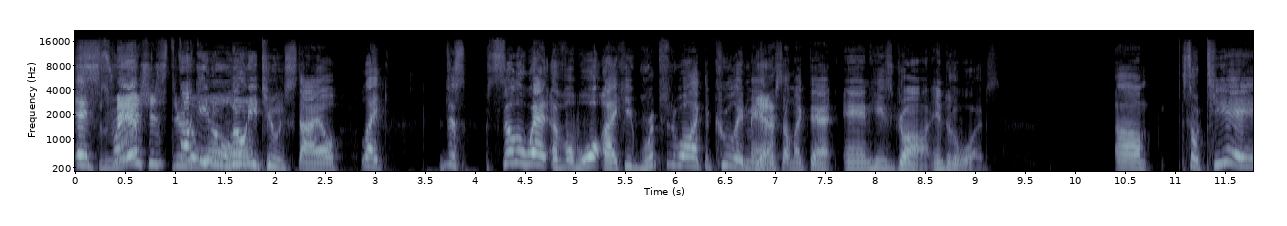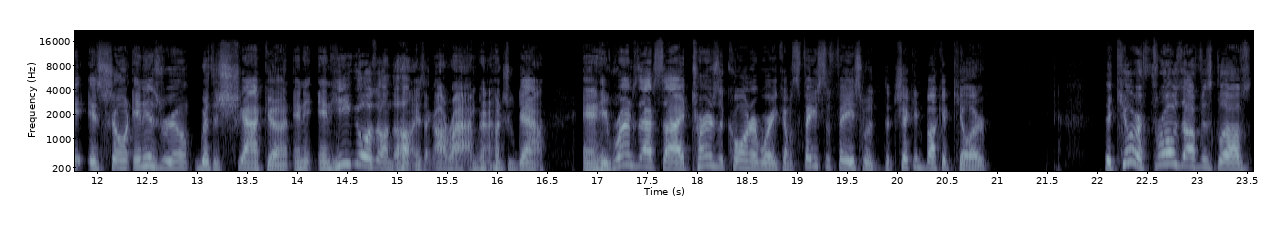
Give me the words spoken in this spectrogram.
And smashes through fucking the wall. Looney Tune style, like just silhouette of a wall. Like he rips through the wall like the Kool Aid Man Yeah. or something like that, and he's gone into the woods. Um. So TA is shown in his room with a shotgun, and he, and he goes on the hunt. He's like, "All right, I'm gonna hunt you down." And he runs outside, turns the corner where he comes face to face with the chicken bucket killer. The killer throws off his gloves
